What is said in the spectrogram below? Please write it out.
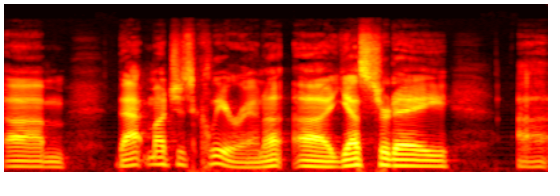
Um, that much is clear, Anna. Uh, yesterday, uh,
